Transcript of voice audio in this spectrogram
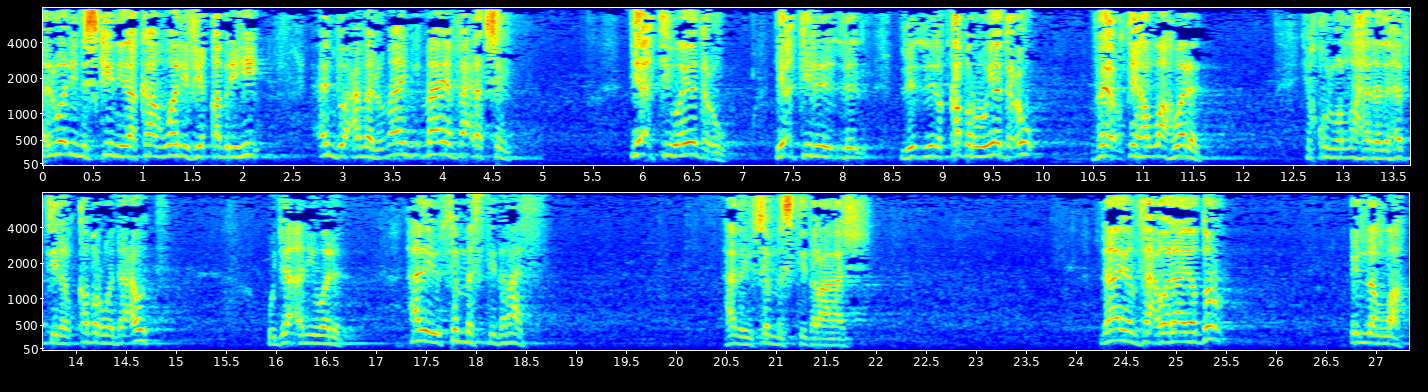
الولي مسكين إذا كان ولي في قبره عنده عمله ما ما ينفع لك شيء. يأتي ويدعو يأتي للقبر ويدعو فيعطيها الله ولد. يقول والله أنا ذهبت إلى القبر ودعوت وجاءني ولد. هذا يسمى استدراج. هذا يسمى استدراج. لا ينفع ولا يضر إلا الله.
